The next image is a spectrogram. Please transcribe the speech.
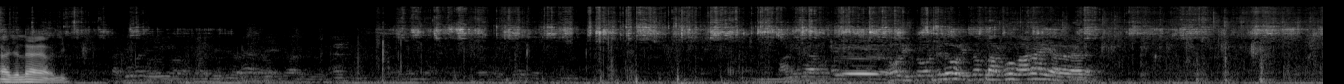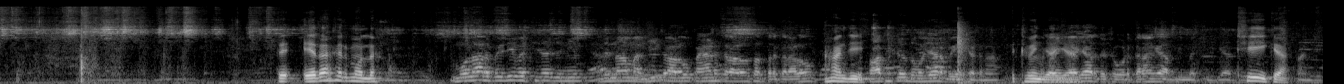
ਅੱਜ ਲੈ ਆਓ ਜੀ। ਹੌਲੀ ਤੇ ਇਹਦਾ ਫਿਰ ਮੁੱਲ? ਮੋਲਾ ਰੁਪਏ ਦੀ ਵੱਛੀ ਦਾ ਜਿੰਨੀ ਜਿੰਨਾ ਮਰਜ਼ੀ ਕਰਾ ਲਓ 65 ਕਰਾ ਲਓ 70 ਕਰਾ ਲਓ। ਹਾਂਜੀ। 60 ਚੋਂ 2000 ਰੁਪਏ ਛੱਡਣਾ। 58000 58000 ਤੋਂ ਛੋੜ ਕਰਾਂਗੇ ਆਪਦੀ ਮੱਛੀ ਦੀ ਠੀਕ ਆ। ਹਾਂਜੀ।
